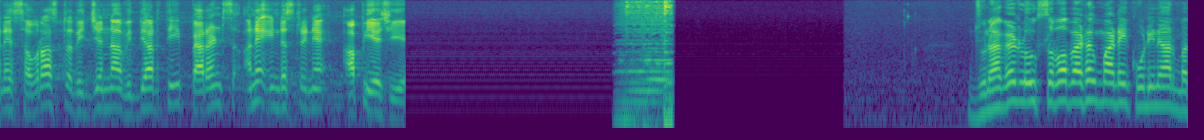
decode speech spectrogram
અને સૌરાષ્ટ્ર રિજિયનના વિદ્યાર્થી પેરેન્ટ્સ અને ઇન્ડસ્ટ્રીને આપીએ છીએ. જુનાગઢ લોકસભા બેઠક માટે કોડીનાર મધ્ય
